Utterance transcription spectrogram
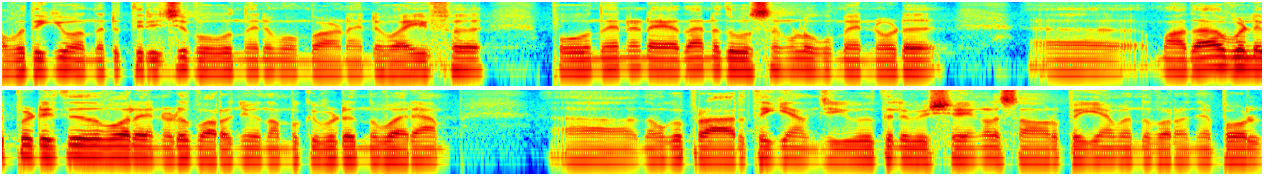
അവധിക്ക് വന്നിട്ട് തിരിച്ചു പോകുന്നതിന് മുമ്പാണ്. എന്റെ വൈഫ് പോകുന്നതിനിടെ ഏതാനും ദിവസങ്ങൾ മുമ്പ് എന്നോട് മാതാവ് വെളിപ്പെടുത്തിയതുപോലെ എന്നോട് പറഞ്ഞു നമുക്കിവിടെ നിന്ന് വരാം. നമുക്ക് പ്രാർത്ഥിക്കാം ജീവിതത്തിലെ വിഷയങ്ങൾ സമർപ്പിക്കാം എന്ന് പറഞ്ഞപ്പോൾ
